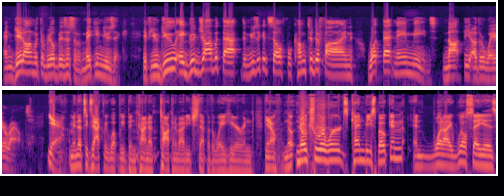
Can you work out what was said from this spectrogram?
and get on with the real business of making music. If you do a good job with that, the music itself will come to define what that name means, not the other way around. Yeah, I mean that's exactly what we've been kind of talking about each step of the way here, and you know, no no truer words can be spoken. And what I will say is,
